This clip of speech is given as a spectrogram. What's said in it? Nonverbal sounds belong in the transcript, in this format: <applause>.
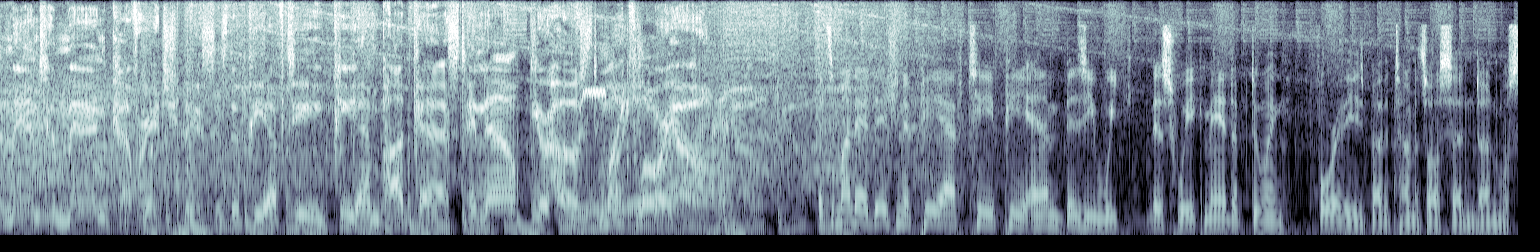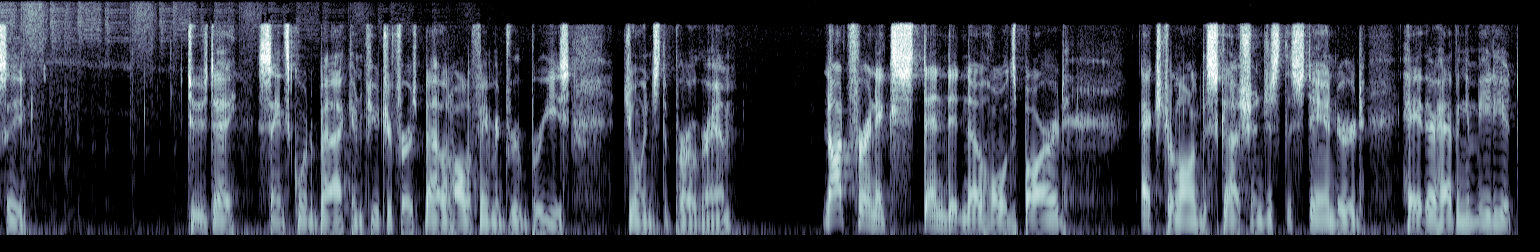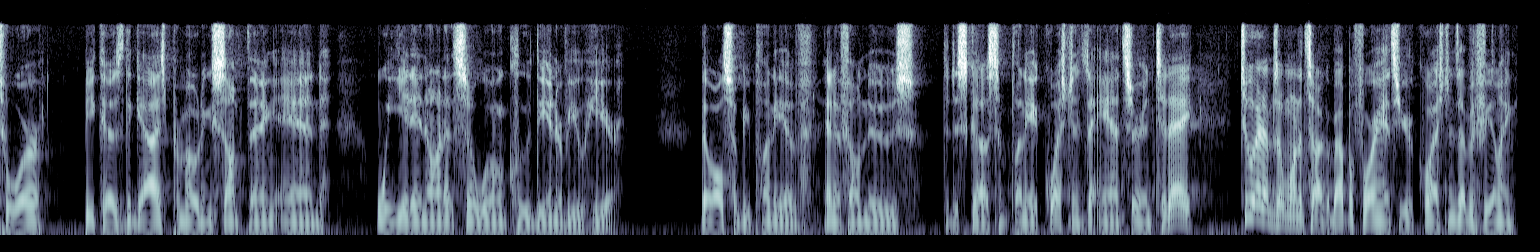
Man to man coverage. This is the PFT PM podcast. And now, your host, Mike Florio. It's a Monday edition of PFT PM. Busy week this week. May end up doing four of these by the time it's all said and done. We'll see. Tuesday, Saints quarterback and future first ballot Hall of Famer Drew Brees joins the program. Not for an extended, no holds barred extra long discussion, just the standard, hey, they're having a media tour because the guy's promoting something and we get in on it, so we'll include the interview here. There'll also be plenty of NFL news to discuss and plenty of questions to answer. And today, two items I want to talk about before I answer your questions. I have a feeling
